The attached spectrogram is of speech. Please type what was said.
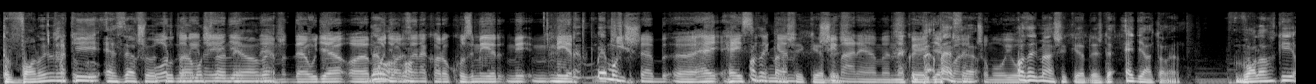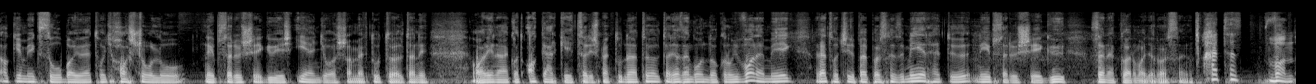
de van olyan, hát aki ezzel föl tudná most venni a Nem, de ugye a de magyar a, zenekarokhoz miért, miért de most kisebb hely, helyszíneken simán elmennek a jegyek, Persze, van egy csomó jó. Az egy másik kérdés, de egyáltalán valaki, aki még szóba jöhet, hogy hasonló népszerűségű és ilyen gyorsan meg tud tölteni arénákat, akár kétszer is meg tudná tölteni. Ezen gondolkodom, hogy van-e még Red Hot Chili Peppershez mérhető népszerűségű zenekar Magyarországon? Hát, hát van,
